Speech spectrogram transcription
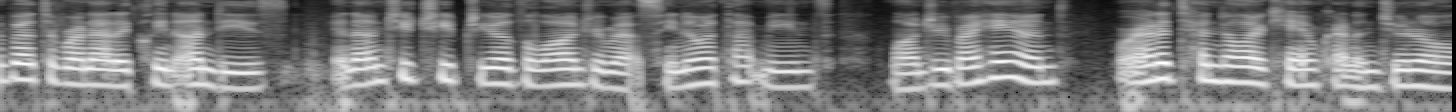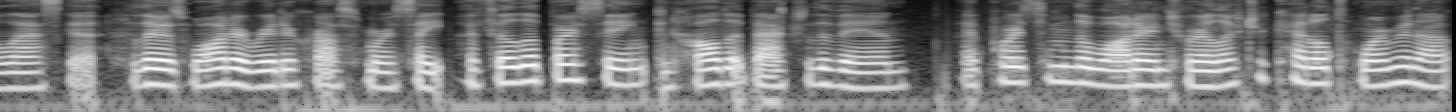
about to run out of clean undies, and I'm too cheap to go to the laundromat, so you know what that means laundry by hand. We're at a $10 campground in Juneau, Alaska, so there's water right across from our site. I filled up our sink and hauled it back to the van. I poured some of the water into our electric kettle to warm it up.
